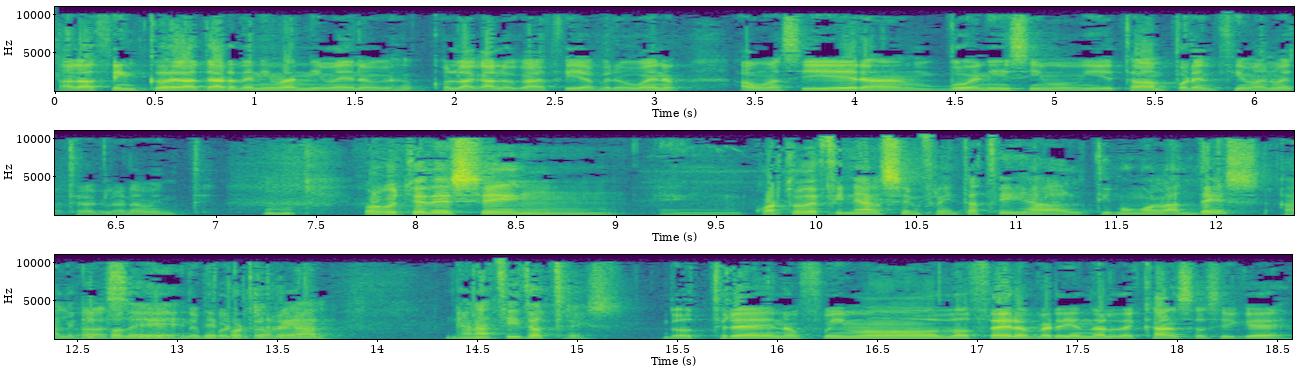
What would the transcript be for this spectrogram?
a las 5 de la tarde, ni más ni menos, con la calor que hacía, pero bueno, aún así eran buenísimos y estaban por encima nuestra, claramente. Porque ustedes en, en cuarto de final se enfrentasteis al timón holandés, al equipo de, de de Puerto, Puerto Real. Real. Ganasteis 2-3. 2-3, nos fuimos 2-0 perdiendo el descanso, así que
